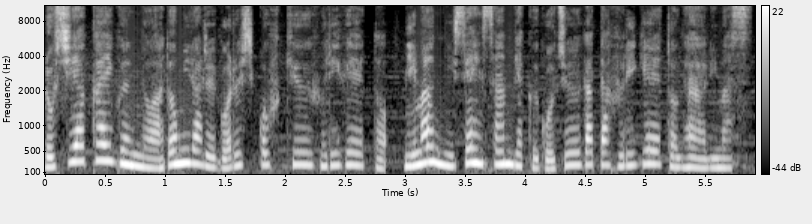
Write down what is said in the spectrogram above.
ロシア海軍のアドミラル・ゴルシコフ級フリゲート22,350型フリゲートがあります。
